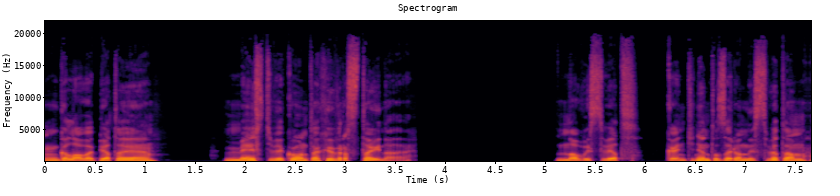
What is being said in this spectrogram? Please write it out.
Глава 5. Месть Виконта Хеверстейна. Новый свет, континент, озаренный светом,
